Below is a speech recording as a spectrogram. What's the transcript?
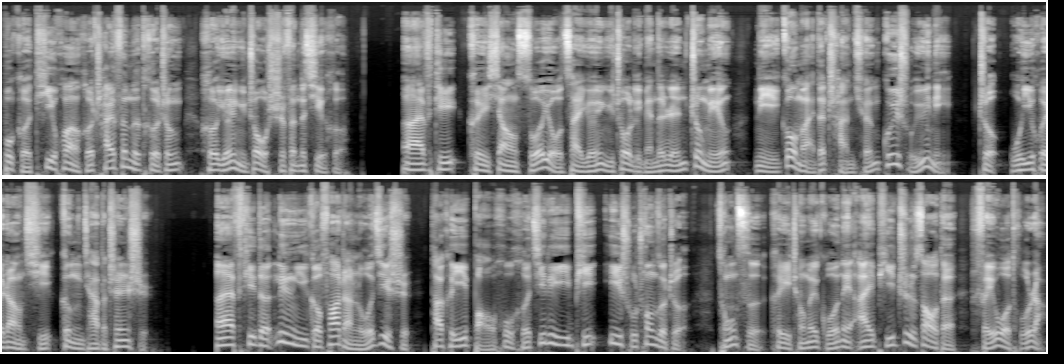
不可替换和拆分的特征和元宇宙十分的契合。NFT 可以向所有在元宇宙里面的人证明你购买的产权归属于你，这无疑会让其更加的真实。NFT 的另一个发展逻辑是，它可以保护和激励一批艺术创作者。从此可以成为国内 IP 制造的肥沃土壤。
